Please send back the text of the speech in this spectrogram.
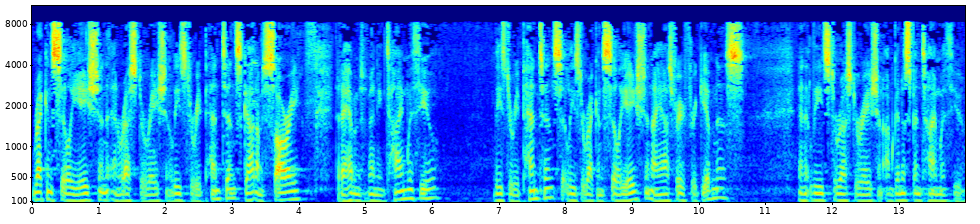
reconciliation and restoration. It leads to repentance. God, I'm sorry that I haven't been spending time with you. It leads to repentance. It leads to reconciliation. I ask for your forgiveness. And it leads to restoration. I'm going to spend time with you.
